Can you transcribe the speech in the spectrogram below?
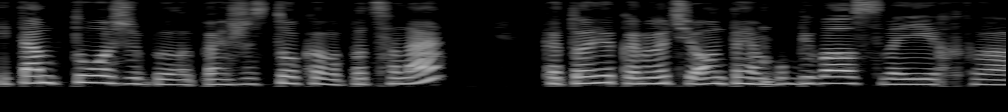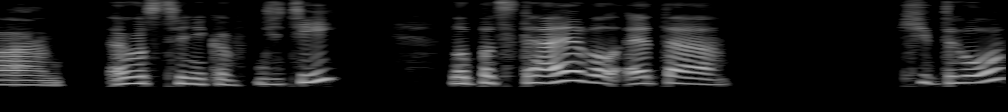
и там тоже было про жестокого пацана, который, короче, он прям убивал своих а, родственников детей, но подстраивал это хитро,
